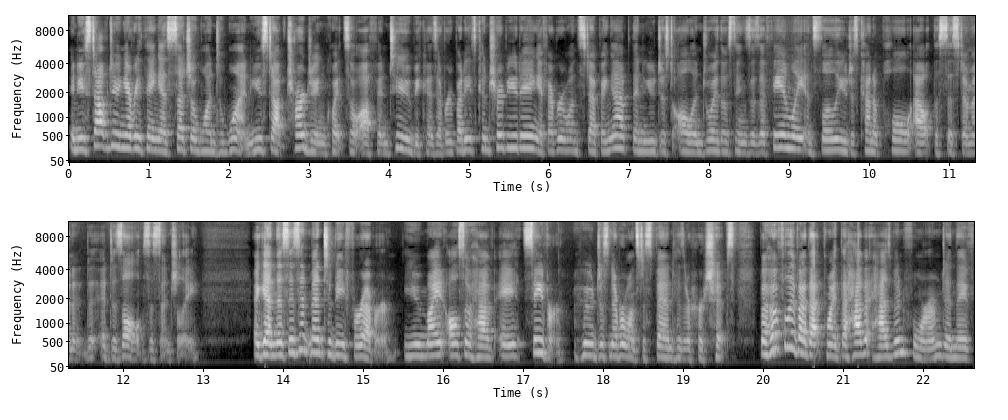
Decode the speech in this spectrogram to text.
And you stop doing everything as such a one to one. You stop charging quite so often too because everybody's contributing. If everyone's stepping up, then you just all enjoy those things as a family, and slowly you just kind of pull out the system and it, it dissolves essentially. Again, this isn't meant to be forever. You might also have a saver who just never wants to spend his or her chips. But hopefully by that point, the habit has been formed and they've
